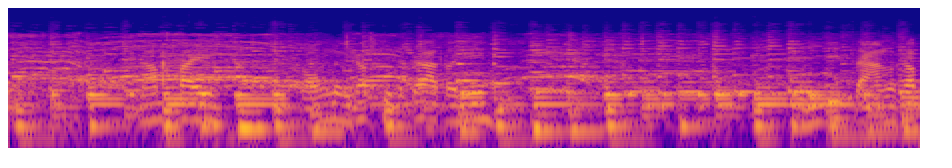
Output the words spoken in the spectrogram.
ครับนำไปสองหนึ่งครับคุณกล้าตอนนี้ที่สามแล้วครับ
